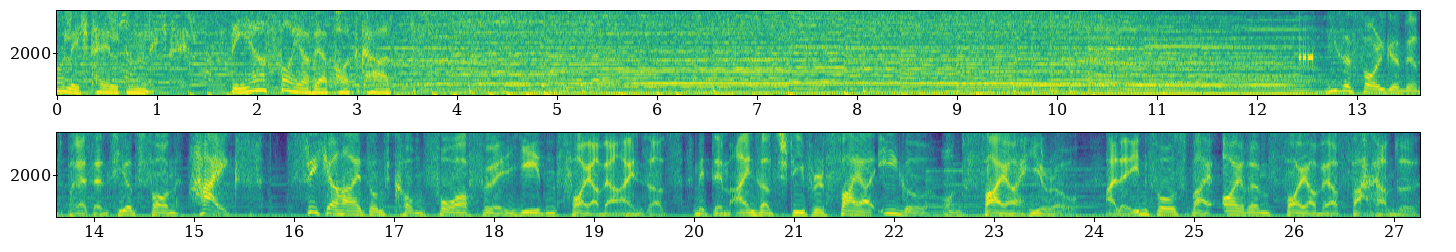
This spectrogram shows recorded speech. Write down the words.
Blaulichthelden, der Feuerwehr-Podcast. Diese Folge wird präsentiert von Hikes. Sicherheit und Komfort für jeden Feuerwehreinsatz mit dem Einsatzstiefel Fire Eagle und Fire Hero. Alle Infos bei eurem Feuerwehrfachhandel.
